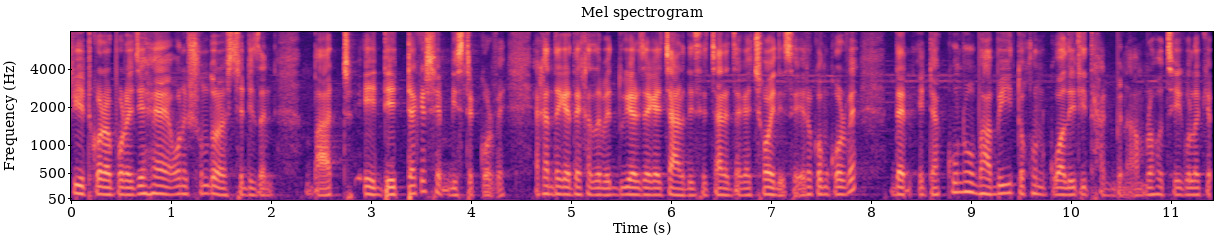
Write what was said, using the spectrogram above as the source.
ক্রিয়েট করার পরে যে হ্যাঁ অনেক সুন্দর আসছে ডিজাইন বাট এই ডেটটাকে সে মিস্টেক করবে। এখান থেকে দেখা যাবে দুইয়ের জায়গায় চার দিছে, চারের জায়গায় ছয় দিছে, এরকম করবে। দেন এটা কোনোভাবেই তখন কোয়ালিটি থাকবে না। আমরা হচ্ছে এগুলোকে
